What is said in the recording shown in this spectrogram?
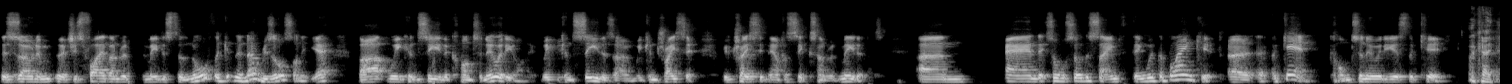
this zone which is 500 meters to the north. There's no resource on it yet, but we can see the continuity on it. We can see the zone. We can trace it. We've traced it now for 600 meters. Um, and it's also the same thing with the blanket. Uh, again, continuity is the key. Okay.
